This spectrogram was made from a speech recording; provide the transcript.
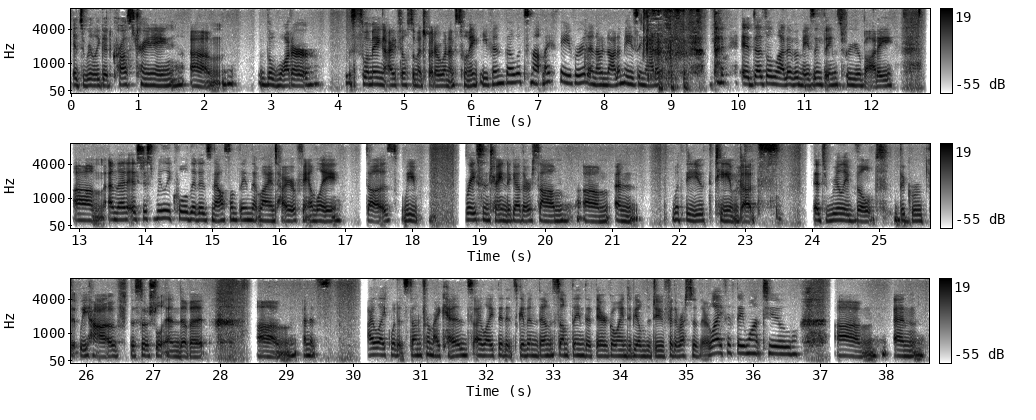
It's really good cross training. Um, the water swimming, I feel so much better when I'm swimming, even though it's not my favorite and I'm not amazing at it. but it does a lot of amazing things for your body. Um, and then it's just really cool that it's now something that my entire family does. We race and train together some, um, and with the youth team, that's it's really built the group that we have, the social end of it, um, and it's. I like what it's done for my kids. I like that it's given them something that they're going to be able to do for the rest of their life if they want to, um, and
